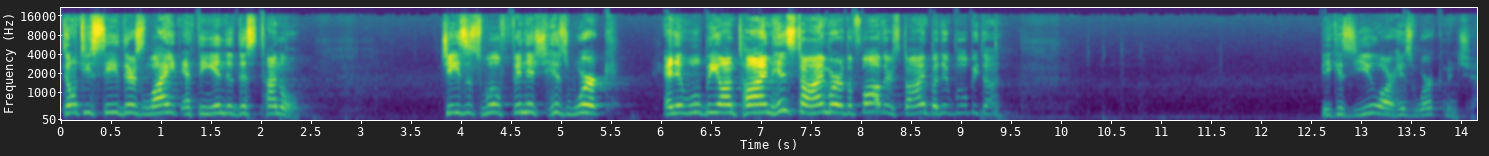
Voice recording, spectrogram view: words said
Don't you see there's light at the end of this tunnel? Jesus will finish his work, and it will be on time, his time or the Father's time, but it will be done. Because you are his workmanship.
